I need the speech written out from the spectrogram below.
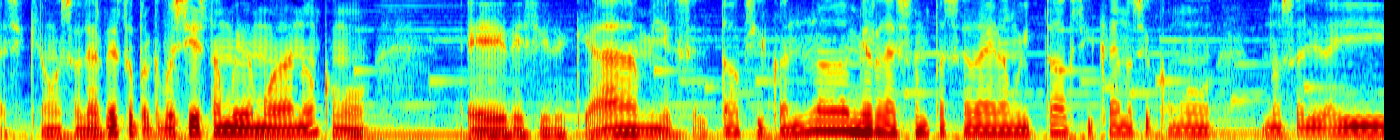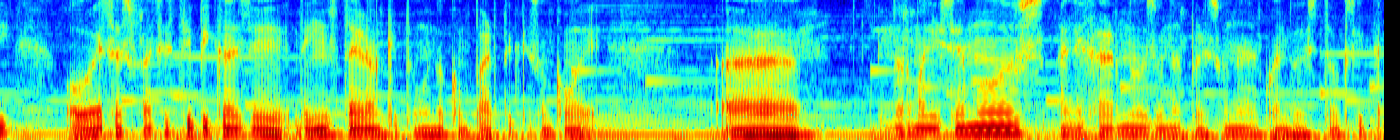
Así que vamos a hablar de esto porque pues sí está muy de moda, ¿no? Como eh, decir que, ah, mi ex el tóxico. No, mi relación pasada era muy tóxica, no sé cómo no salir de ahí o esas frases típicas de, de Instagram que todo el mundo comparte que son como de uh, normalicemos alejarnos de una persona cuando es tóxica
